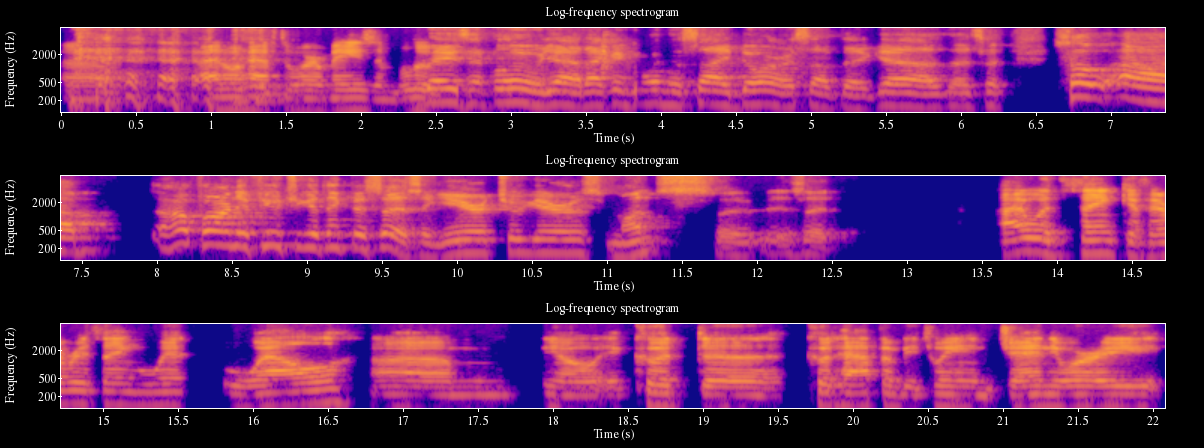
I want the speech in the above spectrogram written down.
um, I don't have to wear maize and blue. Maize and blue, yeah, that could go in the side door or something. Yeah, that's it. So. Um, how far in the future you think this is? A year, two years, months? Uh, is it? I would think if everything went well, um, you know, it could uh, could happen between January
